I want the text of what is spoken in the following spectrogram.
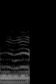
Mm-hmm.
